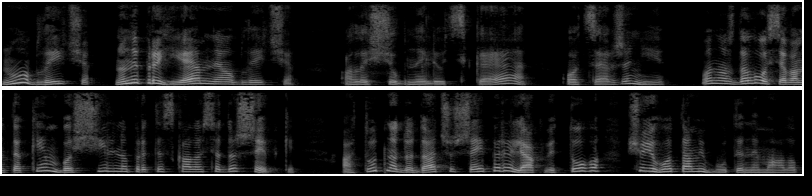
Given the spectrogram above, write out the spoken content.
Ну, обличчя, ну, неприємне обличчя. Але щоб не людське, оце вже ні. Воно здалося вам таким, бо щільно притискалося до шибки, а тут на додачу ще й переляк від того, що його там і бути не мало б.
